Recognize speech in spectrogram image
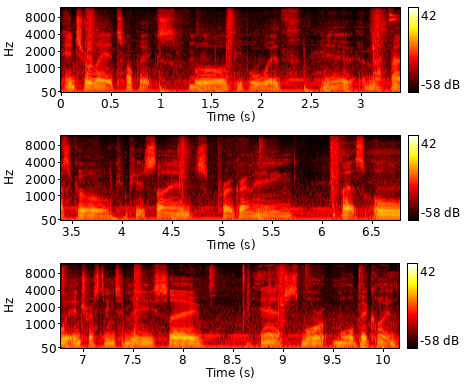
interrelated topics mm-hmm. for people with, you know, mathematical, computer science, programming. That's all interesting to me. So yeah, just more more Bitcoin.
